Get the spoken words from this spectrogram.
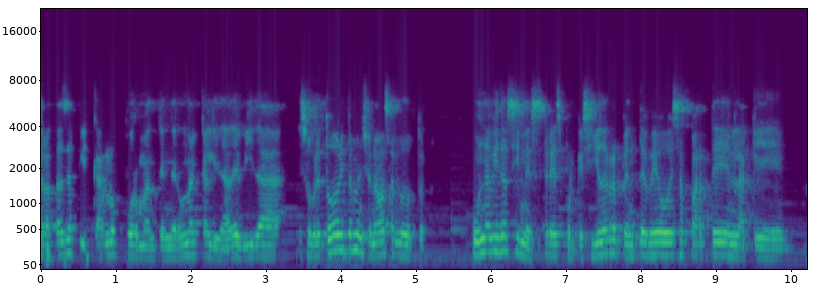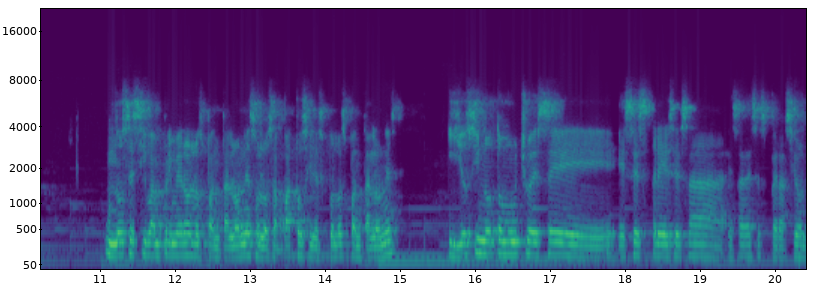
tratas de aplicarlo por mantener una calidad de vida, y sobre todo ahorita mencionabas algo, doctor, una vida sin estrés, porque si yo de repente veo esa parte en la que no sé si van primero los pantalones o los zapatos y después los pantalones, y yo sí noto mucho ese, ese estrés, esa, esa desesperación.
